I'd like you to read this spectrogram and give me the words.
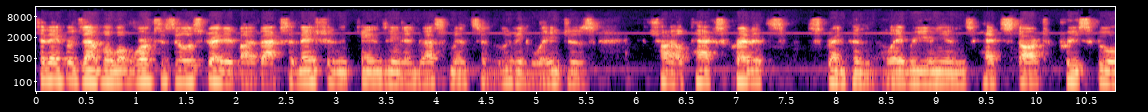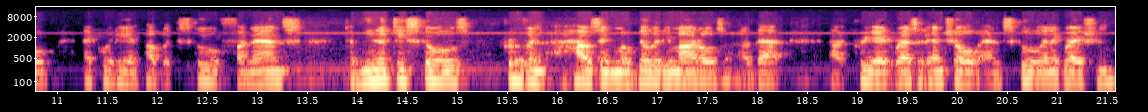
Today, for example, what works is illustrated by vaccination, Keynesian investments and living wages, child tax credits, strengthen labor unions, Head Start, preschool, equity in public school finance, community schools, proven housing mobility models uh, that uh, create residential and school integration,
